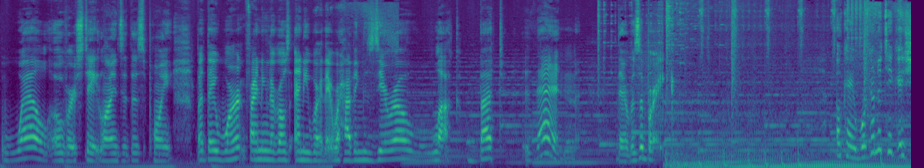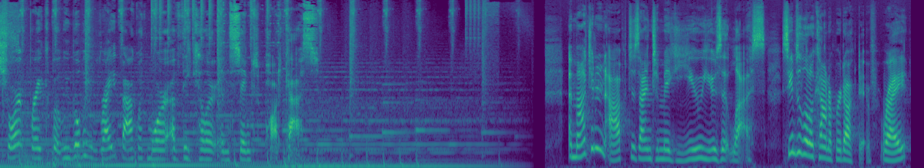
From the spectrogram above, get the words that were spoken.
well over state lines at this point, but they weren't finding the girls anywhere. They were having zero luck. But then there was a break. Okay, we're going to take a short break, but we will be right back with more of the Killer Instinct podcast. Imagine an app designed to make you use it less. Seems a little counterproductive, right?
